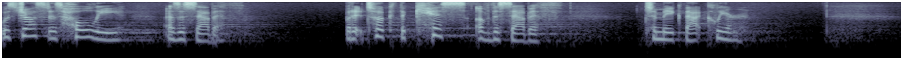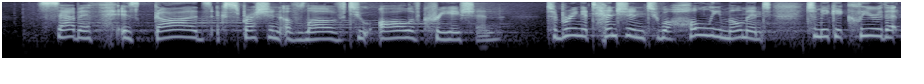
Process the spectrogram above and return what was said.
was just as holy as a Sabbath. But it took the kiss of the Sabbath to make that clear. Sabbath is God's expression of love to all of creation, to bring attention to a holy moment, to make it clear that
